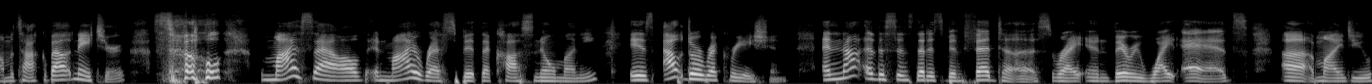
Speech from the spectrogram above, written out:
I'm going to talk about nature. So, my salve and my respite that costs no money is outdoor recreation. And not in the sense that it's been fed to us, right? In very white ads, uh, mind you.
